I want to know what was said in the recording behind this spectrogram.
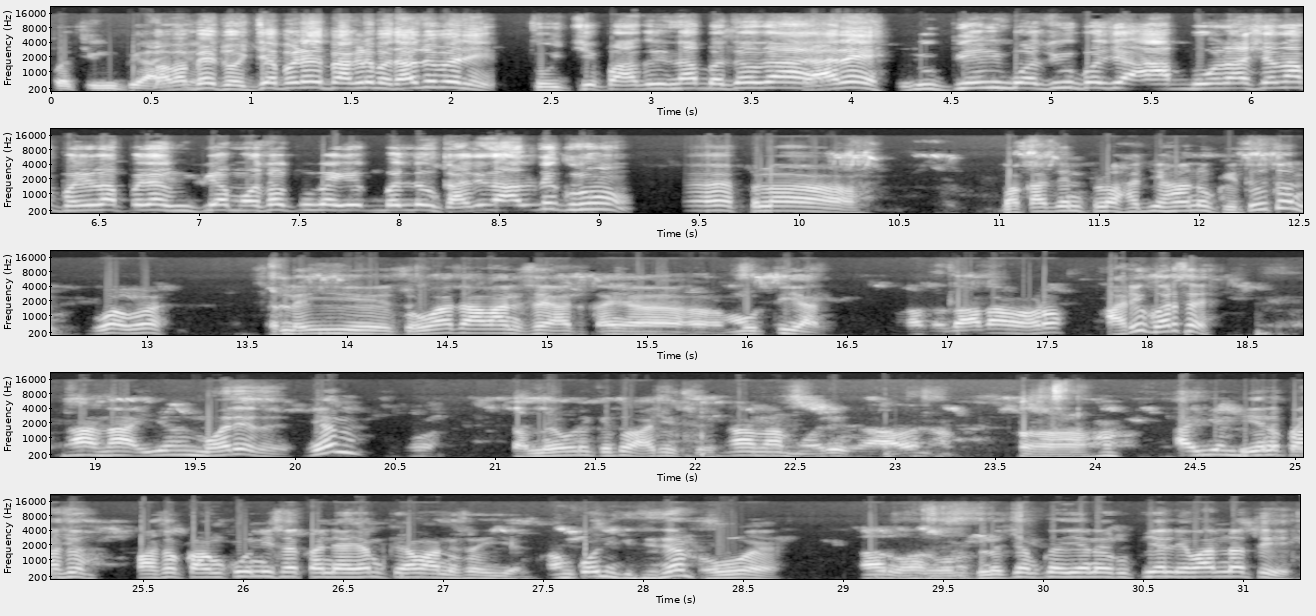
પછી રૂપિયા બે પડે પાકડી ચોઈચી પાઘડી ના બતાવતા. તારે. રૂપિયાની બધવી પછી આ બોરાશે ના ભરેલા પડ્યા રૂપિયા તું એક બંદલ કાઢીને હાલ દે ઘરું પેલા બકાજીને પેલો હાજી હાનું કીધું તું ને? વાહ વાહ. એટલે ઈ જોવા જ આવવાનું છે આજ કઈ મૂર્તિયાન. દાદા હાર્યું ઘર છે ના ના એ મરે છે. એમ? તમે એવડે કીધું હાર્યું છે. ના ના મરે છે. આવે ના હા. પાછો પાછો કંકુની છે કન્યા એમ કહેવાનું છે એમ. અંકોની કીધી છે એમ? હોવે. સારું સારું એટલે કેમ કે એને રૂપિયા લેવા નથી?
